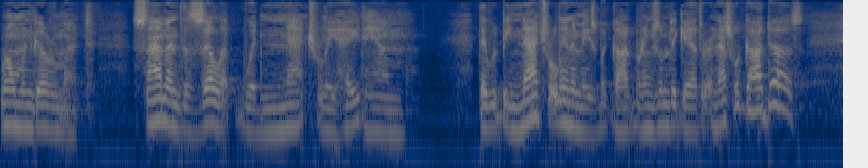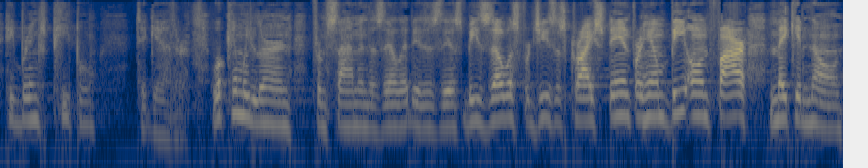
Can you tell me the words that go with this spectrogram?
Roman government. Simon the Zealot would naturally hate him. They would be natural enemies, but God brings them together, and that's what God does. He brings people together. What can we learn from Simon the Zealot? It is this be zealous for Jesus Christ, stand for him, be on fire, make him known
